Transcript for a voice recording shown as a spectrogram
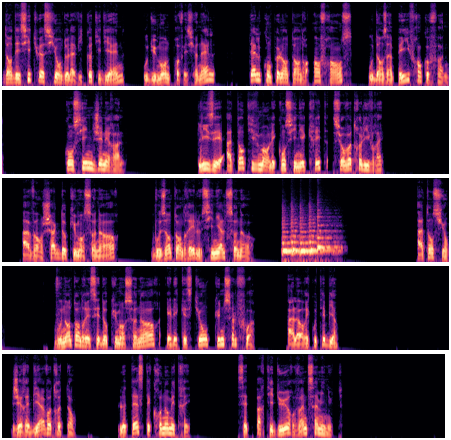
dans des situations de la vie quotidienne ou du monde professionnel telles qu'on peut l'entendre en France ou dans un pays francophone. Consigne générale. Lisez attentivement les consignes écrites sur votre livret. Avant chaque document sonore, vous entendrez le signal sonore. Attention, vous n'entendrez ces documents sonores et les questions qu'une seule fois. Alors écoutez bien. Gérez bien votre temps. Le test est chronométré. Cette partie dure 25 minutes.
